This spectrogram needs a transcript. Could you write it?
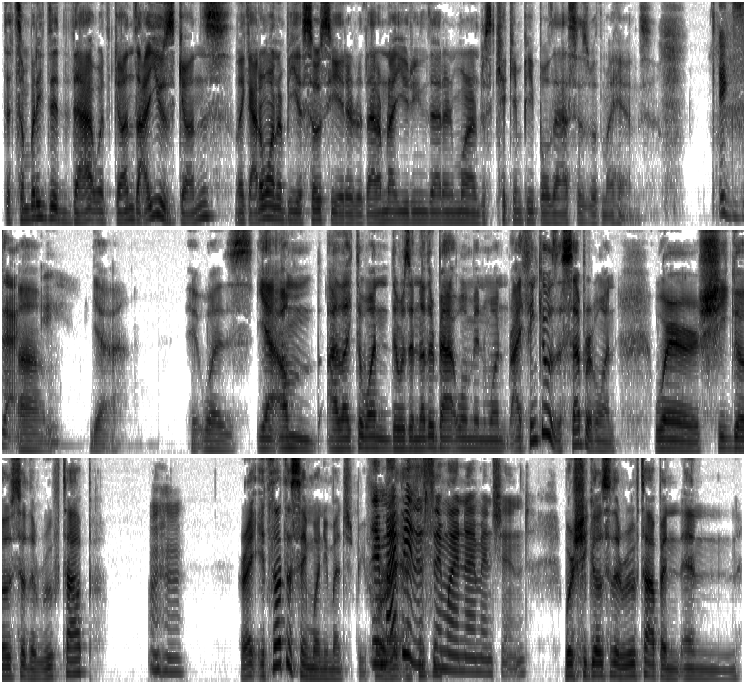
that somebody did that with guns. I use guns. Like i don't want to be associated with that. I'm not using that anymore. I'm just kicking people's asses with my hands. Exactly. Um, yeah it was yeah. Um, I like the one. There was another Batwoman one. I think it was a separate one where she goes to the rooftop. Mm-hmm. Right. It's not the same one you mentioned before. It might right? be the same one I mentioned. Where she goes to the rooftop and and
